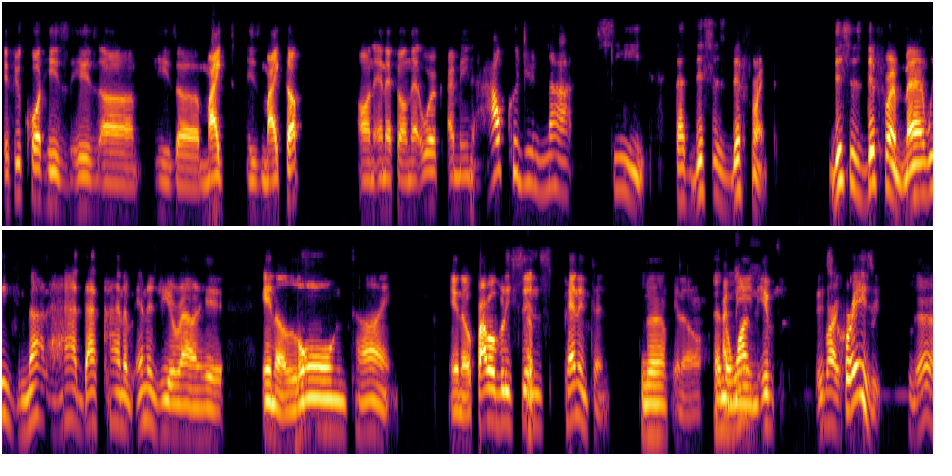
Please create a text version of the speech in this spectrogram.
if you caught his his uh his uh mic'd his mic'd up on NFL Network, I mean, how could you not see that this is different? This is different, man. We've not had that kind of energy around here in a long time. You know, probably since Pennington. yeah, You know, And I the mean, one- if it's Right. crazy. yeah.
